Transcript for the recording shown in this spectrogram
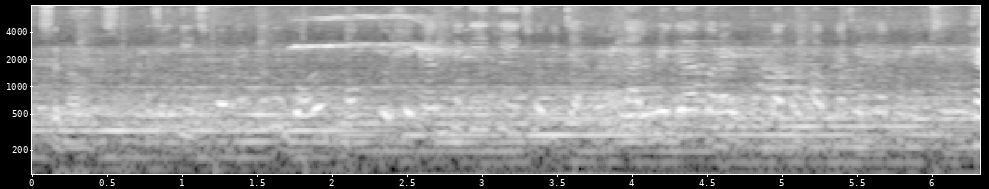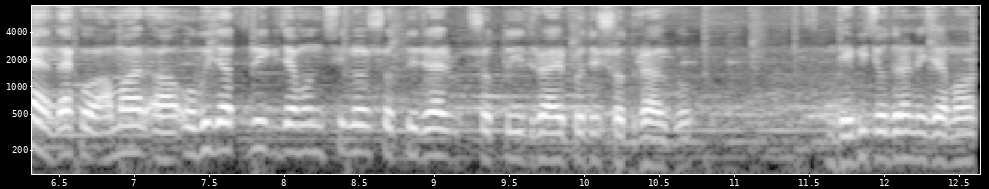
হচ্ছে না হচ্ছে। আচ্ছা মানে হ্যাঁ দেখো আমার অভিযাত্রিক যেমন ছিল সত্যজিৎ রায়ের সত্যজিৎ রায়ের প্রতি শ্রদ্ধার্ঘ দেবী চৌধুরানী যেমন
